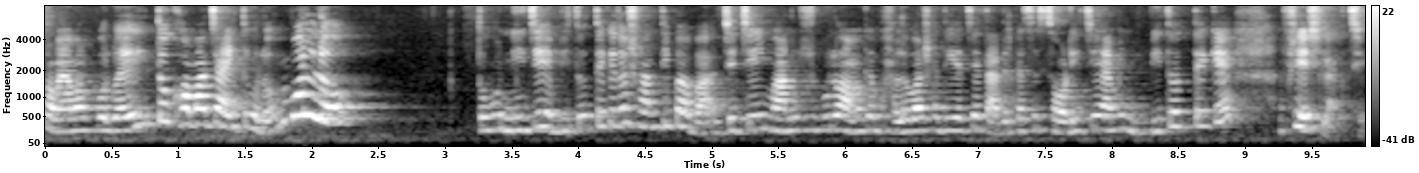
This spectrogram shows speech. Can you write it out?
সবাই আমাকে বলব, এই তো ক্ষমা চাইতে হলো। বলল, তবু নিজে ভিতর থেকে তো শান্তি পাবা যে যেই মানুষগুলো আমাকে ভালোবাসা দিয়েছে, তাদের কাছে সরি চেয়ে আমি ভিতর থেকে ফ্রেশ লাগছে।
